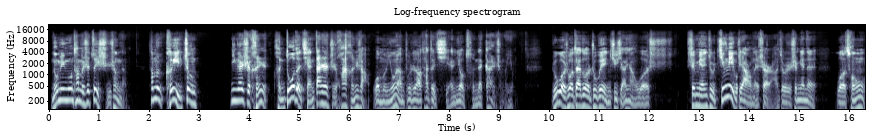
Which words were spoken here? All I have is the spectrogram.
农民工他们是最实诚的。他们可以挣，应该是很很多的钱，但是只花很少。我们永远不知道他的钱要存在干什么用。如果说在座的诸位，你去想想，我身边就是经历过这样的事儿啊，就是身边的我从，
